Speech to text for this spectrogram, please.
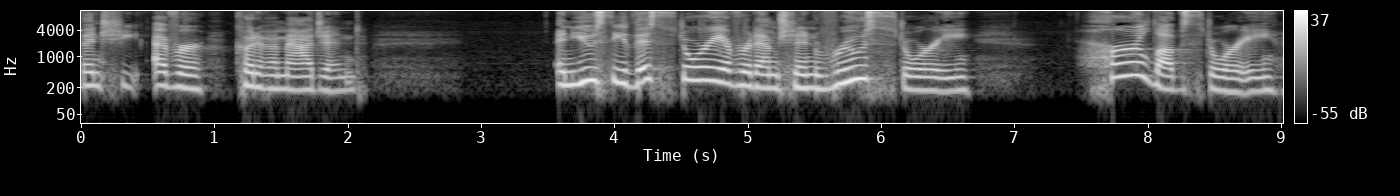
than she ever could have imagined. And you see this story of redemption, Ruth's story, her love story,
